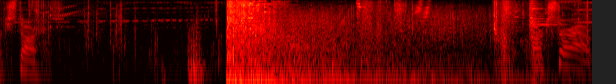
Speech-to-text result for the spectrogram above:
Throwing Arc Star. Arc Star out.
